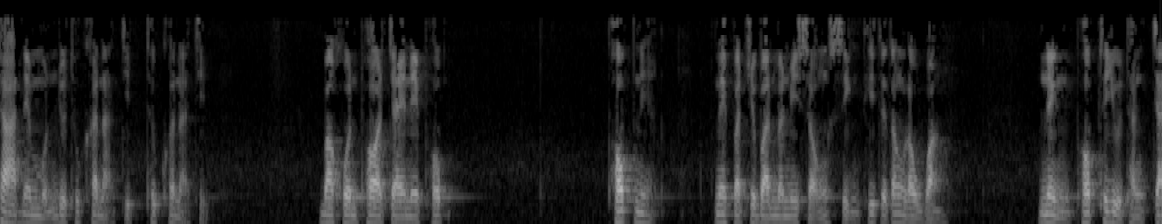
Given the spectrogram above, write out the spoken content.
ชาติเนี่ยหมุนอยู่ทุกขณะจิต ทุกขณะจิต บางคนพอใจในภพภพเนี่ย ในปัจจุบันมันมีสองสิ่งที่จะต้องระวังหนึ่งภพที่อยู่ทางใจ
